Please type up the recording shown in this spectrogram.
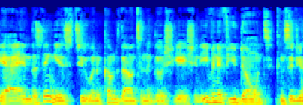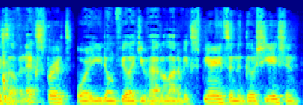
Yeah, and the thing is, too, when it comes down to negotiation, even if you don't consider yourself an expert or you don't feel like you've had a lot of experience in negotiation,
